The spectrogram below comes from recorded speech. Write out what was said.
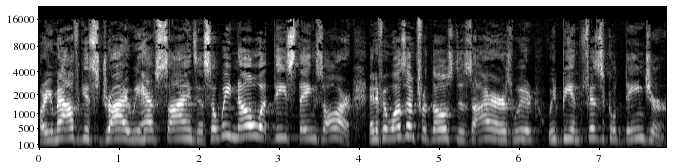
Or your mouth gets dry, we have signs. And so we know what these things are. And if it wasn't for those desires, we'd, we'd be in physical danger.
